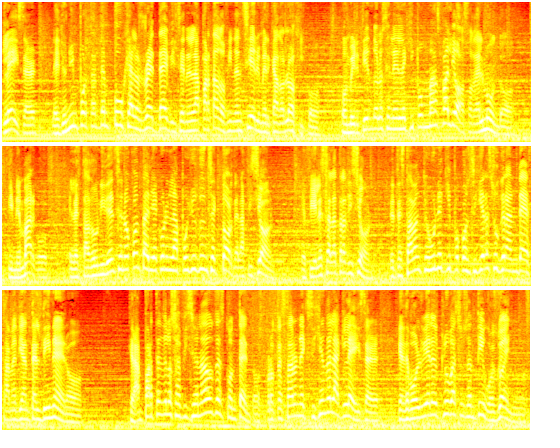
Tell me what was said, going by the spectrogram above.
Glazer le dio un importante empuje a los Red Devils en el apartado financiero y mercadológico, convirtiéndolos en el equipo más valioso del mundo. Sin embargo, el estadounidense no contaría con el apoyo de un sector de la afición, que fieles a la tradición, detestaban que un equipo consiguiera su grandeza mediante el dinero. Gran parte de los aficionados descontentos protestaron exigiendo a Glazer que devolviera el club a sus antiguos dueños.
